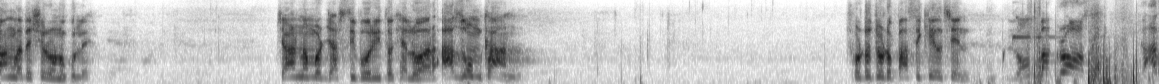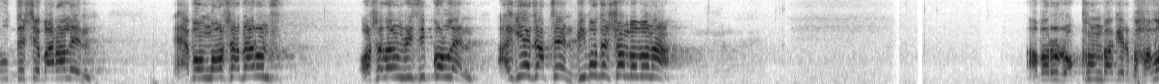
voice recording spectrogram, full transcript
বাংলাদেশের অনুকূলে। চার নম্বর জার্সি পরিহিত খেলোয়াড় আজম খান। ছোট ছোট পাসে খেলছেন। লম্বা ক্রস কার উদ্দেশ্যে বাড়ালেন? এবং অসাধারণ অসাধারণ রিসিভ করলেন। এগিয়ে যাচ্ছেন, বিপদের সম্ভাবনা। আবারও রক্ষণ ভাগের ভালো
